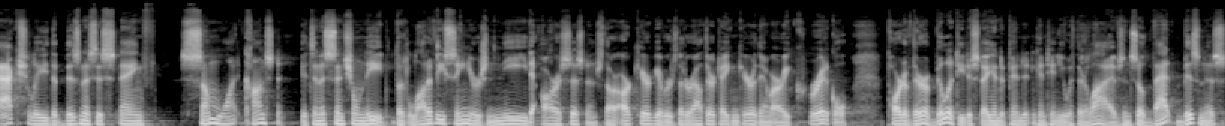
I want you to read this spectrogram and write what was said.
actually the business is staying somewhat constant it's an essential need. A lot of these seniors need our assistance. Our caregivers that are out there taking care of them are a critical part of their ability to stay independent and continue with their lives. And so that business,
